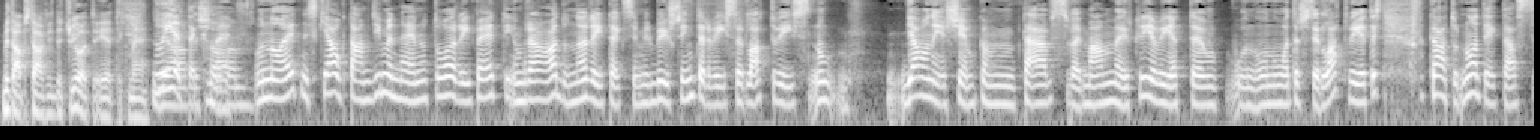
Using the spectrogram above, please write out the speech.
Bet apstākļi taču ļoti ietekmē. Nu, Jā, ietekmē. Un no etniski jauktām ģimenēm, nu, to arī pētījumi rāda, un arī, teiksim, ir bijušas intervijas ar Latvijas, nu, jauniešiem, kam tēvs vai mamma ir krieviete un, un, otrs ir latvietis, kā tur notiek tās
